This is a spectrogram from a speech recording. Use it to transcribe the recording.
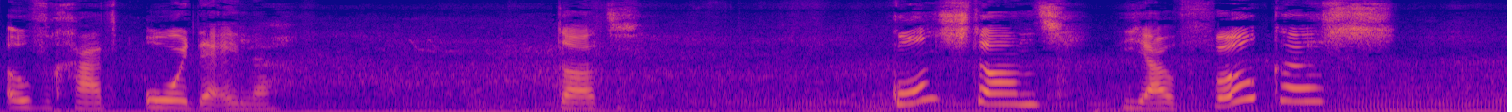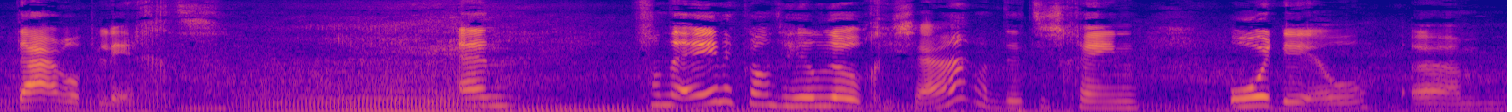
over gaat oordelen. Dat constant jouw focus daarop ligt. En van de ene kant heel logisch, hè? Want dit is geen oordeel. Um,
